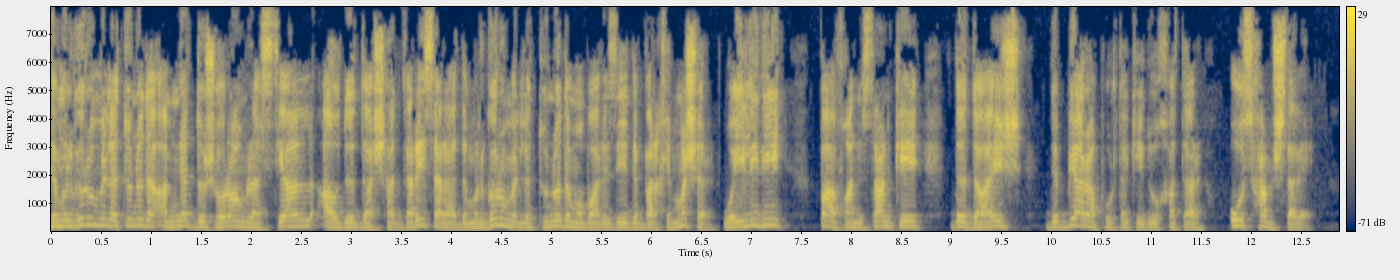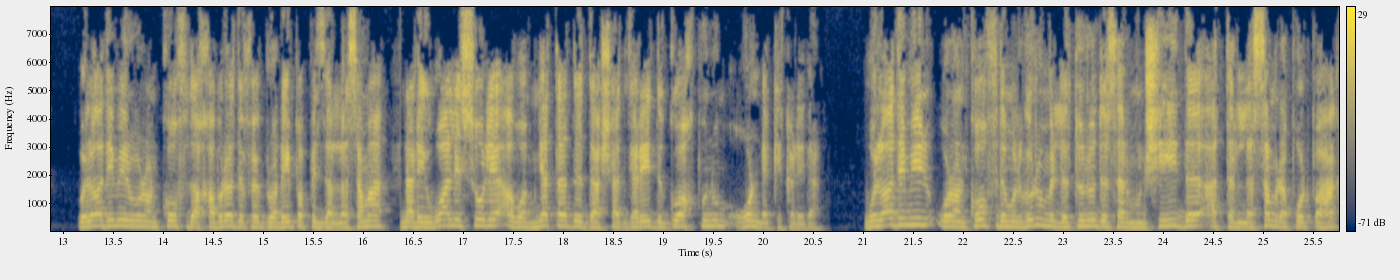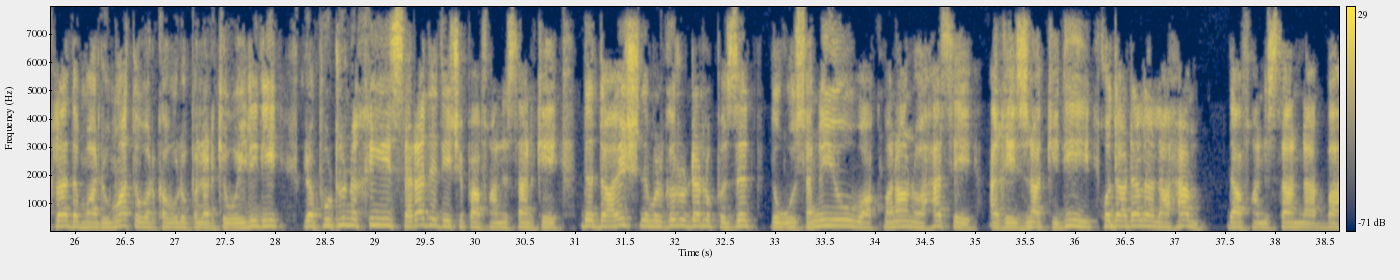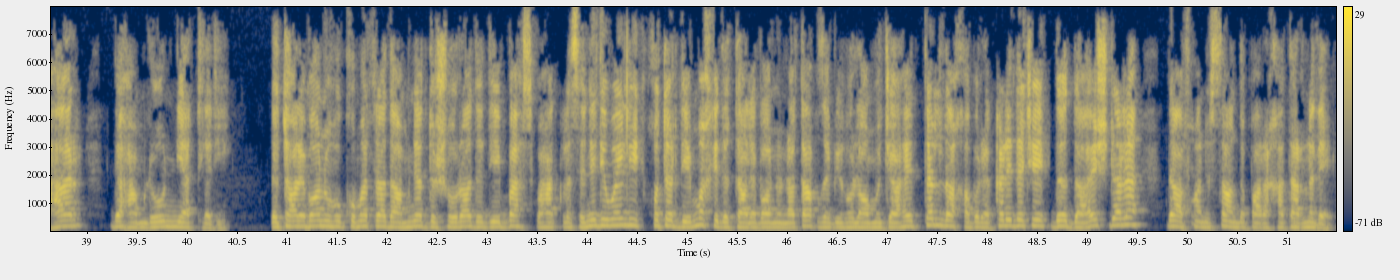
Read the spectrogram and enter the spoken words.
د ملګرو ملتونو د امنیت د شورا مرستيال او د دهشتګرۍ سره د ملګرو ملتونو د مبارزې د برخې مشر ویلي دي په افغانستان کې د داعش د بیا راپورته کېدو خطر اوس هم شته دی ولادیمیر ورانکوف دا خبره د فبرवरी په 15مه نړیوال سولې او امنیت د دهشتګرۍ د ګواښ په نوم غونډه کې کړې ده ولادیمیر اورانکوف د ملګرو ملتونو د سرمنشي د اتلسم راپور په حق له د معلوماتو ورکولو په لړ کې ویلي دي راپورټونه خي سره د دې چې په افغانستان کې د داعش د ملګرو ډلو په ضد د غوسنیو واکمنانو هڅې اغیزناکې دي خو دا ډله لا هم د افغانستان نه بهر د حملو نیت لري د طالبانو حکومت لا د امنیت د شورا د دې بحث په حق لسه نه دی ویلي خو تر دې مخې د طالبانو نطاق ذبیح الله مجاهد تل دا خبره کړې ده چې د داعش ډله د افغانستان لپاره خطر نه دی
